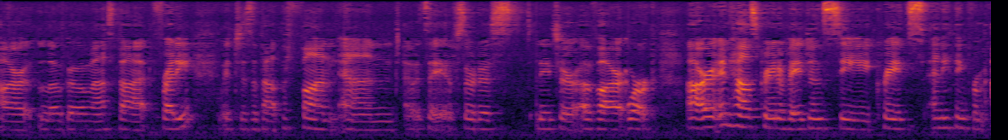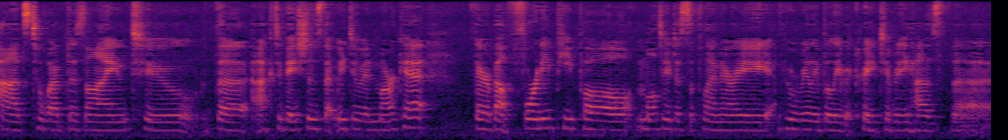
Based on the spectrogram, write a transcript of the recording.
our logo mascot Freddie, which is about the fun and I would say absurdist nature of our work. Our in-house creative agency creates anything from ads to web design to the activations that we do in market. There are about 40 people, multidisciplinary, who really believe that creativity has the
